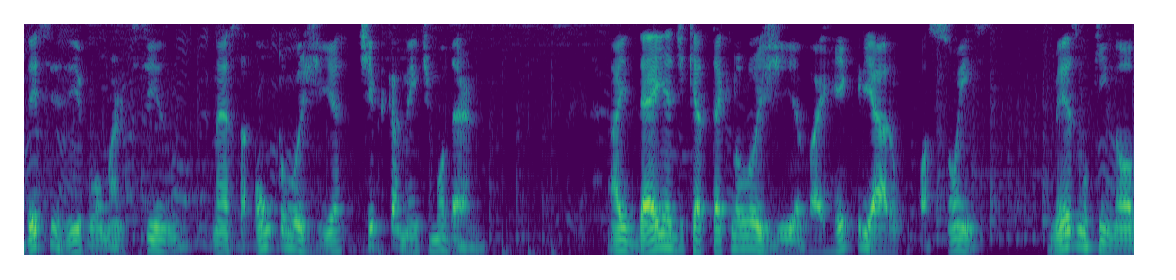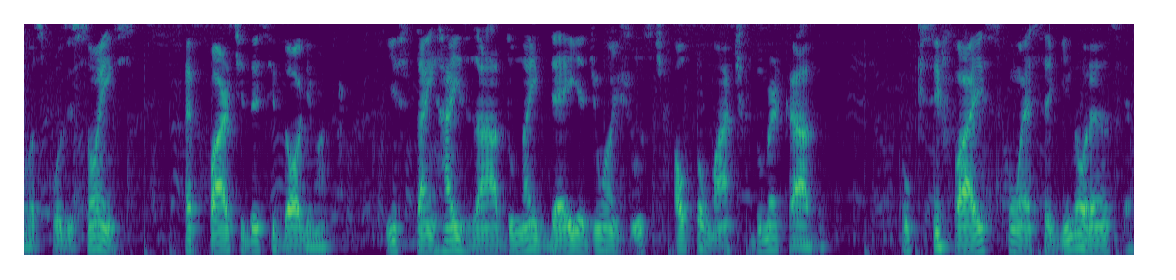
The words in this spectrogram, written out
decisivo ao marxismo nessa ontologia tipicamente moderna. A ideia de que a tecnologia vai recriar ocupações, mesmo que em novas posições, é parte desse dogma e está enraizado na ideia de um ajuste automático do mercado o que se faz com essa ignorância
